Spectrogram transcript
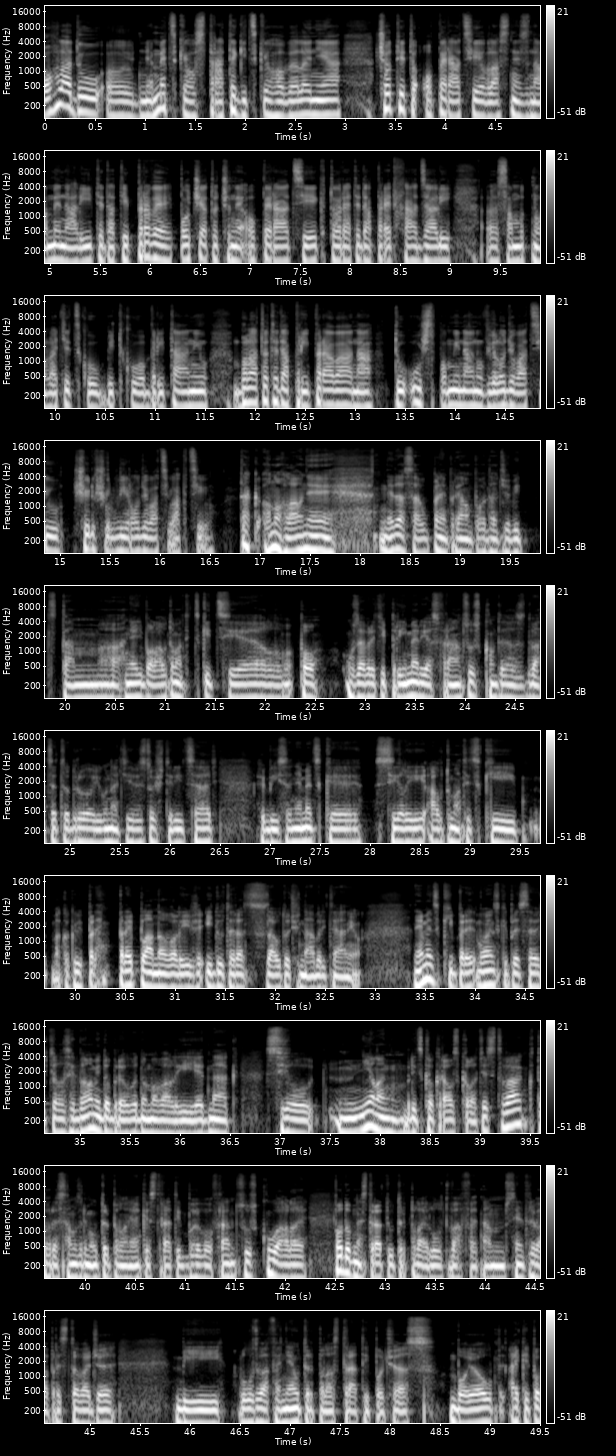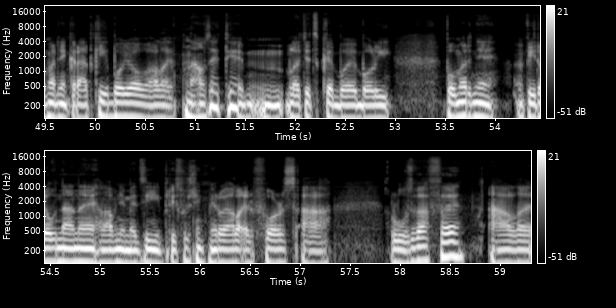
Pohľadu e, nemeckého strategického velenia, čo tieto operácie vlastne znamenali, teda tie prvé počiatočné operácie, ktoré teda predchádzali e, samotnú leteckú bitku o Britániu. Bola to teda príprava na tú už spomínanú vyloďovaciu, širšiu vyloďovaciu akciu. Tak ono hlavne, nedá sa úplne priamo povedať, že by tam hneď bol automatický cieľ po uzavretí prímeria s Francúzskom, teda z 22. júna 1940, že by sa nemecké síly automaticky ako keby pre, preplánovali, že idú teraz zautočiť na Britániu. Nemeckí pre, vojenskí predstaviteľe si veľmi dobre uvedomovali jednak silu nielen britského kráľovského letectva, ktoré samozrejme utrpelo nejaké straty boje vo Francúzsku, ale podobné straty utrpela aj Luftwaffe. Tam si netreba predstavovať, že by Luftwaffe neutrpela straty počas bojov, aj keď pomerne krátkých bojov, ale naozaj tie letecké boje boli pomerne vyrovnané, hlavne medzi príslušníkmi Royal Air Force a Luftwaffe, ale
